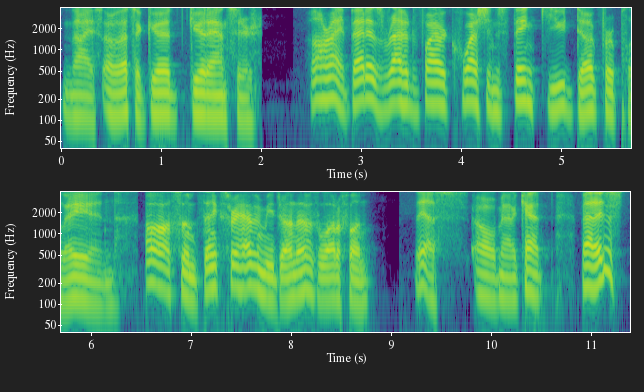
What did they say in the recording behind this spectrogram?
Nice. Oh, that's a good good answer. All right, that is rapid fire questions. Thank you, Doug, for playing. Awesome. Thanks for having me, Jon. That was a lot of fun. Yes. Oh man, I can't. Man, I just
